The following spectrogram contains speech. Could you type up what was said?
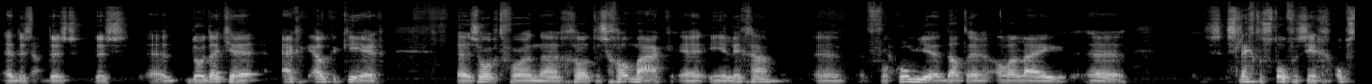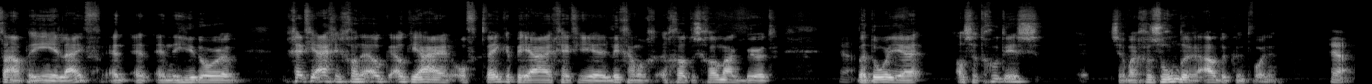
dus, ja. dus, dus doordat je eigenlijk elke keer zorgt voor een uh, grote schoonmaak uh, in je lichaam. voorkom je dat er allerlei slechte stoffen zich opstapelen in je lijf. En, en, en hierdoor geef je eigenlijk gewoon elk, elk jaar of twee keer per jaar geef je je lichaam een grote schoonmaakbeurt. Ja. Waardoor je, als het goed is, zeg maar gezonder ouder kunt worden. Ja,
